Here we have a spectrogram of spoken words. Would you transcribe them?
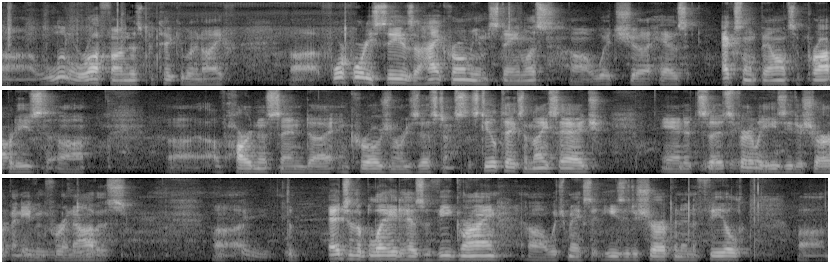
uh, a little rough on this particular knife. Uh, 440C is a high chromium stainless, uh, which uh, has excellent balance of properties uh, uh, of hardness and, uh, and corrosion resistance. The steel takes a nice edge, and it's, uh, it's fairly easy to sharpen, even for a novice. Uh, the edge of the blade has a V-grind, uh, which makes it easy to sharpen in the field. Um,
